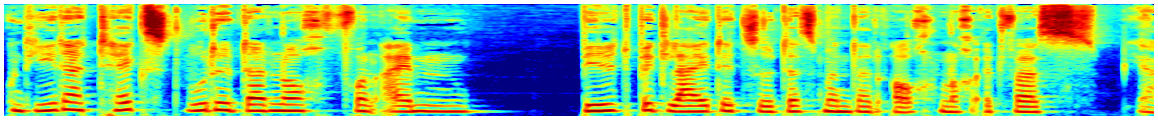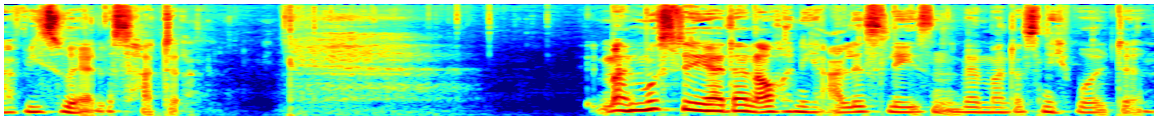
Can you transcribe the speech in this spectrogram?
und jeder Text wurde dann noch von einem Bild begleitet, so dass man dann auch noch etwas ja, Visuelles hatte. Man musste ja dann auch nicht alles lesen, wenn man das nicht wollte.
